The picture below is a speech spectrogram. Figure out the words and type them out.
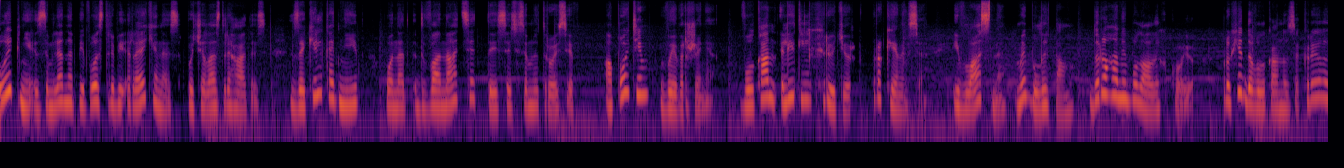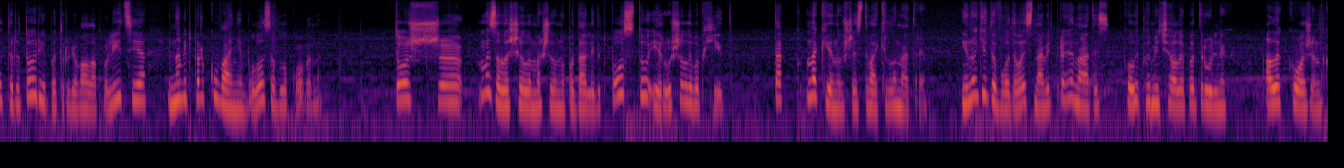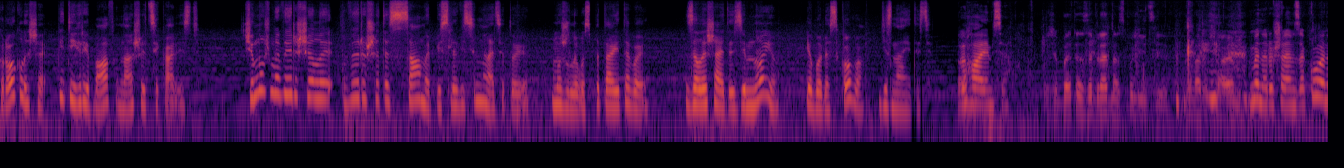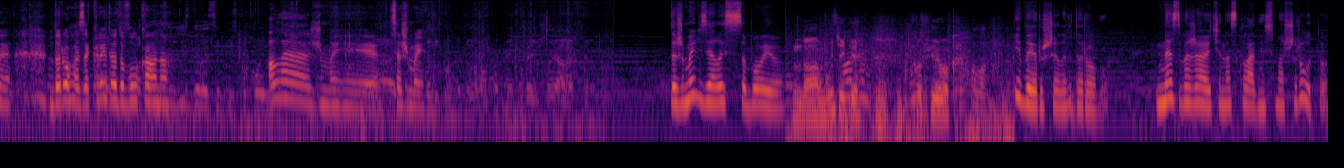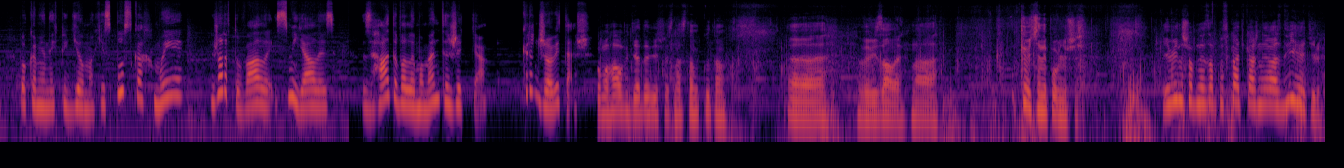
У липні земля на півострові Рекінес почала здригатись. За кілька днів понад 12 тисяч землетрусів, а потім виверження. Вулкан Літль Хрютюр прокинувся. І, власне, ми були там. Дорога не була легкою. Прохід до вулкану закрили, територію патрулювала поліція, і навіть паркування було заблоковане. Тож е, ми залишили машину подалі від посту і рушили в обхід, так накинувшись два кілометри. Іноді доводилось навіть пригинатись, коли помічали патрульних, але кожен крок лише підігрівав нашу цікавість. Чому ж ми вирішили вирушити саме після 18-ї? Можливо, спитаєте ви. Залишайтесь зі мною і обов'язково дізнаєтесь. Вигаємося. Будете забирати нас з поліції. Ми нарушаємо. Ми нарушаємо закони, дорога закрита до вулкана. Але ж ми. Це ж ми. Тож ми взяли з собою Да, бутики, кофійок. і вирушили в дорогу. Незважаючи на складність маршруту по кам'яних підйомах і спусках, ми жартували, сміялись, згадували моменти життя. Кринжові теж. Помагав дядові щось на станку там е, вирізали на. Коротше, не щось. І він, щоб не запускати кожен раз двигатель,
